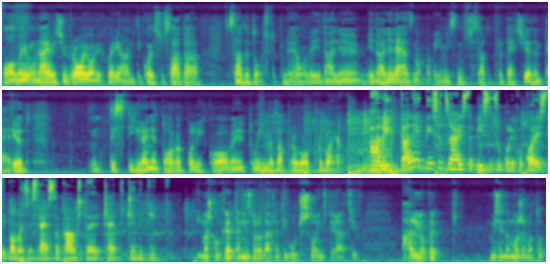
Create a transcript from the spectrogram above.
ovaj, u najvećem broju ovih varijanti koje su sada sada dostupne, ovaj, i dalje, i dalje ne znamo. I mislim da će sada proteći jedan period testiranja toga koliko ovaj, tu ima zapravo problema. Ali da li je pisac zaista pisac ukoliko koristi pomoćne sredstva kao što je chat GBT? Imaš konkretan izvor odakle ti vučeš svoju inspiraciju. Ali opet, mislim da možemo to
